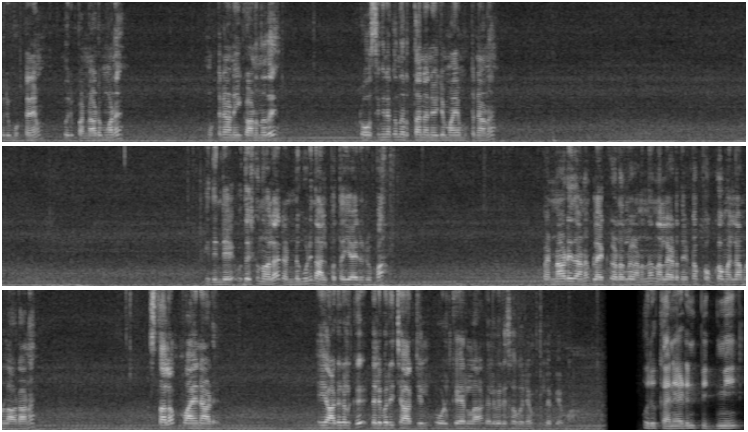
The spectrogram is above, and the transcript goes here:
ഒരു മുട്ടനും ഒരു പെണ്ണാടുമാണ്. മുട്ടനാണ് ഈ കാണുന്നത്. ക്രോസിങ്ങിനൊക്കെ നിർത്താൻ അനുയോജ്യമായ മുട്ടനാണ്. ഇതിന്റെ ഉദ്ദേശിക്കുന്ന പോലെ രണ്ടും കൂടി നാൽപ്പത്തയ്യായിരം രൂപ. പെണ്ണാട് ഇതാണ് ബ്ലാക്ക് കളറിൽ കാണുന്ന നല്ല ഇടനീട്ടം പൊക്കമെല്ലാമുള്ള ആടാണ്. സ്ഥലം വയനാട്. ഈ ആടുകൾക്ക് ഡെലിവറി ചാർജിൽ ഓൾ കേരള ഡെലിവറി സൗകര്യം ലഭ്യമാണ്. ഒരു കനേഡിയൻ പിഗ്മി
